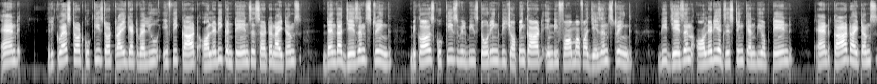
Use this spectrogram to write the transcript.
and request.cookies.try get value if the cart already contains certain items then the json string because cookies will be storing the shopping cart in the form of a json string the json already existing can be obtained and cart items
